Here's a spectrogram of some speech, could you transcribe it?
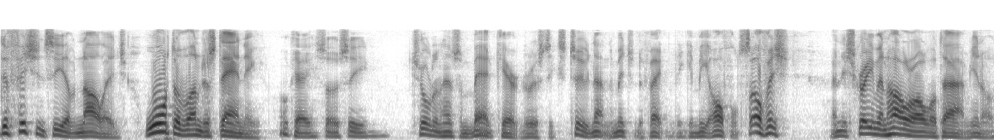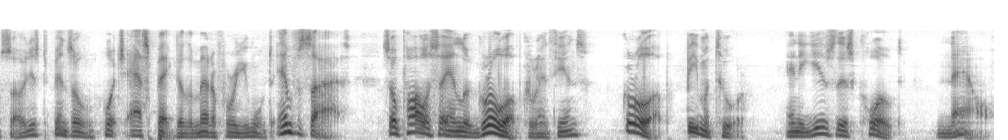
deficiency of knowledge, want of understanding. Okay, so see, children have some bad characteristics too, not to mention the fact that they can be awful selfish and they scream and holler all the time, you know. So it just depends on which aspect of the metaphor you want to emphasize. So Paul is saying, look, grow up, Corinthians. Grow up. Be mature. And he gives this quote now.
